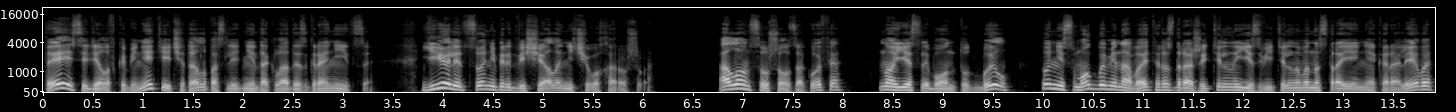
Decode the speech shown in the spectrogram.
Тея сидела в кабинете и читала последние доклады с границы. Ее лицо не предвещало ничего хорошего. Алонсо ушел за кофе, но если бы он тут был, то не смог бы миновать раздражительно-язвительного настроения королевы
